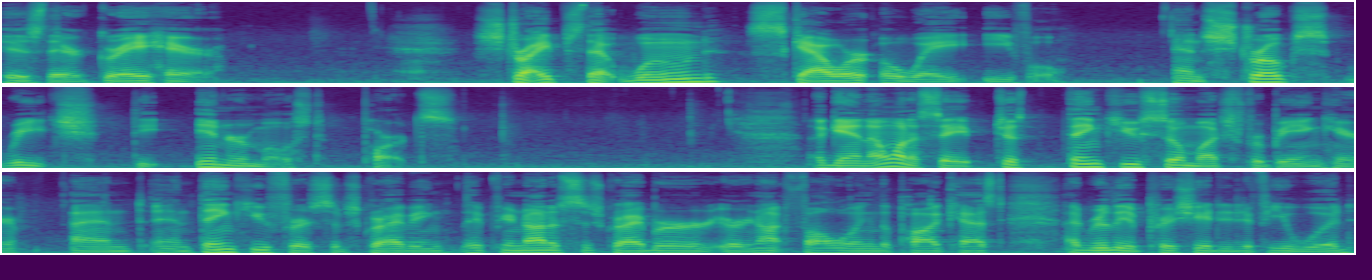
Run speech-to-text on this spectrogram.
is their gray hair. Stripes that wound scour away evil, and strokes reach the innermost parts. Again, I want to say just thank you so much for being here and and thank you for subscribing. If you're not a subscriber or not following the podcast, I'd really appreciate it if you would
